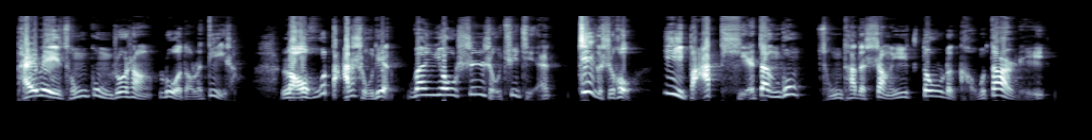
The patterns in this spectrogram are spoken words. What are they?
牌位从供桌上落到了地上。老胡打着手电，弯腰伸手去捡，这个时候，一把铁弹弓从他的上衣兜的口袋里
